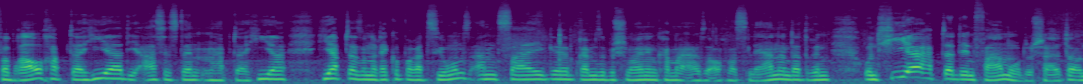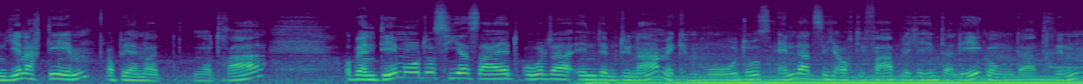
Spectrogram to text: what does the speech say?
Verbrauch habt ihr hier, die Assistenten habt ihr hier. Hier habt ihr so eine Rekuperationsanzeige, Bremse, Beschleunigung kann man also auch was lernen da drin. Und hier habt ihr den Fahrmodusschalter und je nachdem, ob ihr neu- neutral ob ihr in dem Modus hier seid oder in dem Dynamik-Modus, ändert sich auch die farbliche Hinterlegung da drin.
